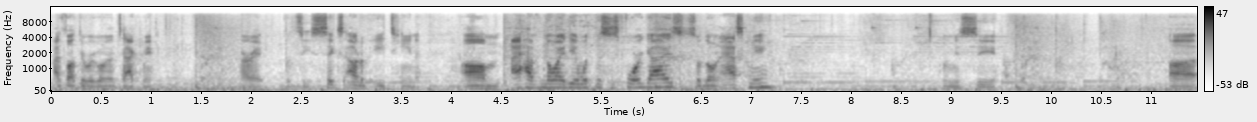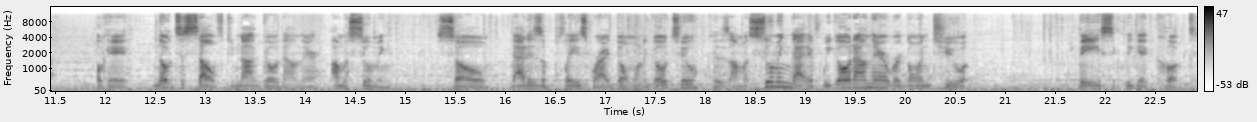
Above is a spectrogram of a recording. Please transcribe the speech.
I thought they were going to attack me. Alright, let's see, 6 out of 18. Um, I have no idea what this is for, guys, so don't ask me. Let me see. Uh, okay, note to self, do not go down there. I'm assuming. So, that is a place where I don't want to go to, because I'm assuming that if we go down there, we're going to basically get cooked.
